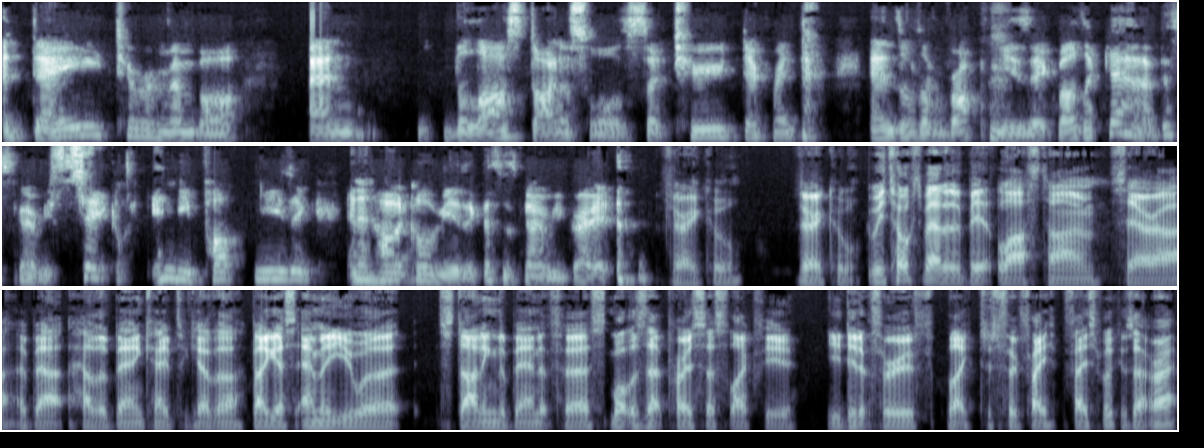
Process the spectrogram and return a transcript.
a day to remember and the last dinosaurs. So two different ends of the rock music. But I was like, yeah, this is going to be sick. Like indie pop music and then hardcore music. This is going to be great. Very cool. Very cool. We talked about it a bit last time, Sarah, about how the band came together. But I guess, Emma, you were starting the band at first. What was that process like for you? You did it through, like, just through fa- Facebook, is that right?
